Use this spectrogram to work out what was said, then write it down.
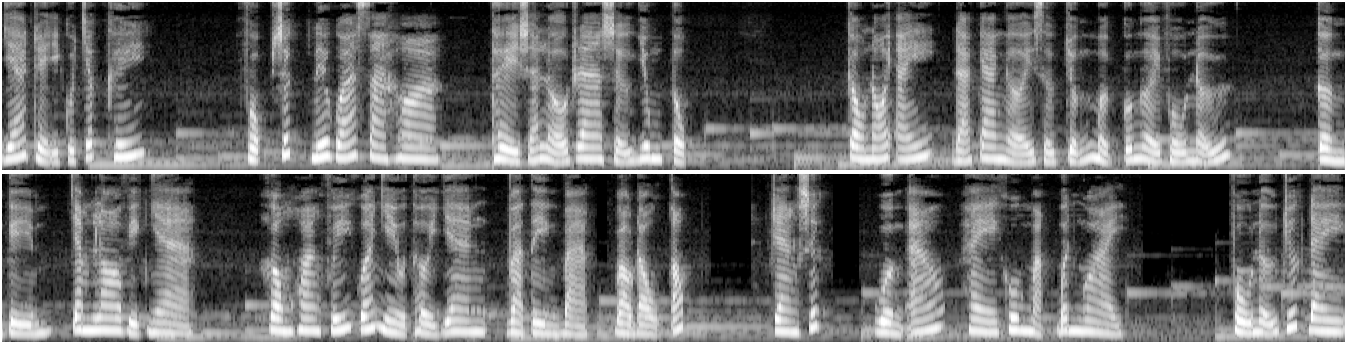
giá trị của chất khí phục sức nếu quá xa hoa thì sẽ lộ ra sự dung tục Câu nói ấy đã ca ngợi sự chuẩn mực của người phụ nữ, cần kiệm, chăm lo việc nhà, không hoang phí quá nhiều thời gian và tiền bạc vào đầu tóc, trang sức, quần áo hay khuôn mặt bên ngoài. Phụ nữ trước đây,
